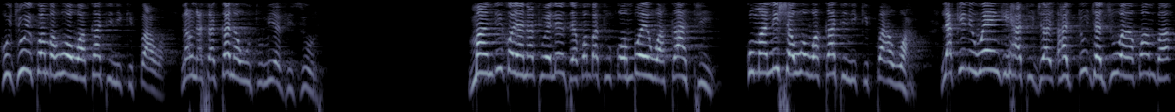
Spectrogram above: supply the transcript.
Hujui kwamba huo wakati ni kipawa na unatakikana uutumie vizuri maandiko yanatueleza ya kwamba tukomboe wakati. Kumaanisha huo wakati ni kipawa. Lakini wengi hatujajua ya kwamba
